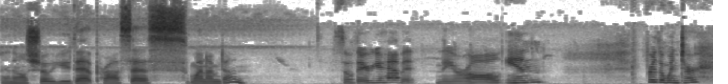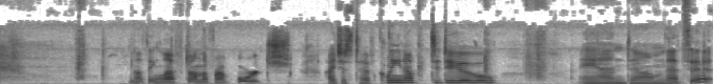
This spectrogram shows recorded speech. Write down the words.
and I'll show you that process when I'm done. So there you have it. They are all in for the winter. Nothing left on the front porch. I just have cleanup to do and um, that's it.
